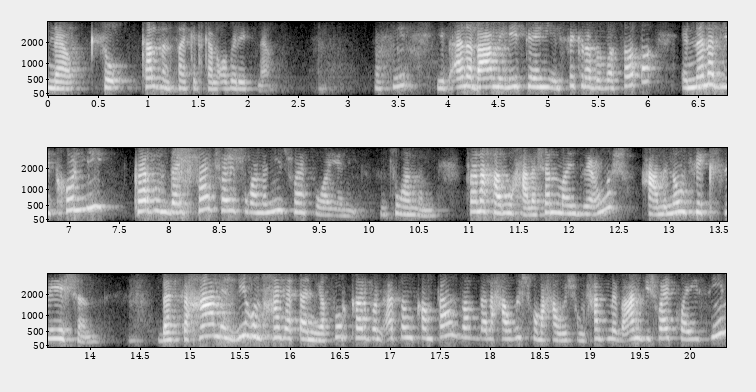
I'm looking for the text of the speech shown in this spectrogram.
now. So Calvin cycle can operate now. ماشي يبقى أنا بعمل إيه تاني؟ الفكرة ببساطة إن أنا بيدخل لي carbon dioxide شوية صغننين شوية صغيرين صغننين. فأنا هروح علشان ما يضيعوش هعمل لهم fixation بس هعمل بيهم حاجة تانية four carbon atom compounds أفضل أحوشهم أحوشهم لحد ما يبقى عندي شوية كويسين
